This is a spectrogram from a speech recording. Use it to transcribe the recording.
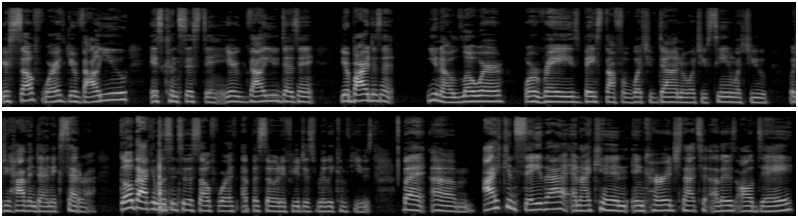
your self worth, your value is consistent. Your value doesn't, your bar doesn't, you know, lower or raise based off of what you've done or what you've seen, what you what you haven't done, etc. Go back and listen to the self-worth episode if you're just really confused. But um I can say that and I can encourage that to others all day.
